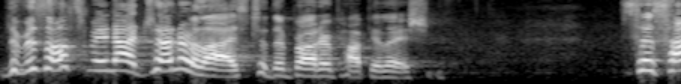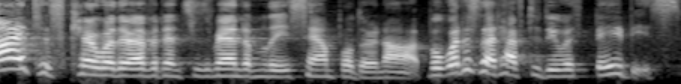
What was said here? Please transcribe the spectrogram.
the results may not generalize to the broader population. So scientists care whether evidence is randomly sampled or not, but what does that have to do with babies?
